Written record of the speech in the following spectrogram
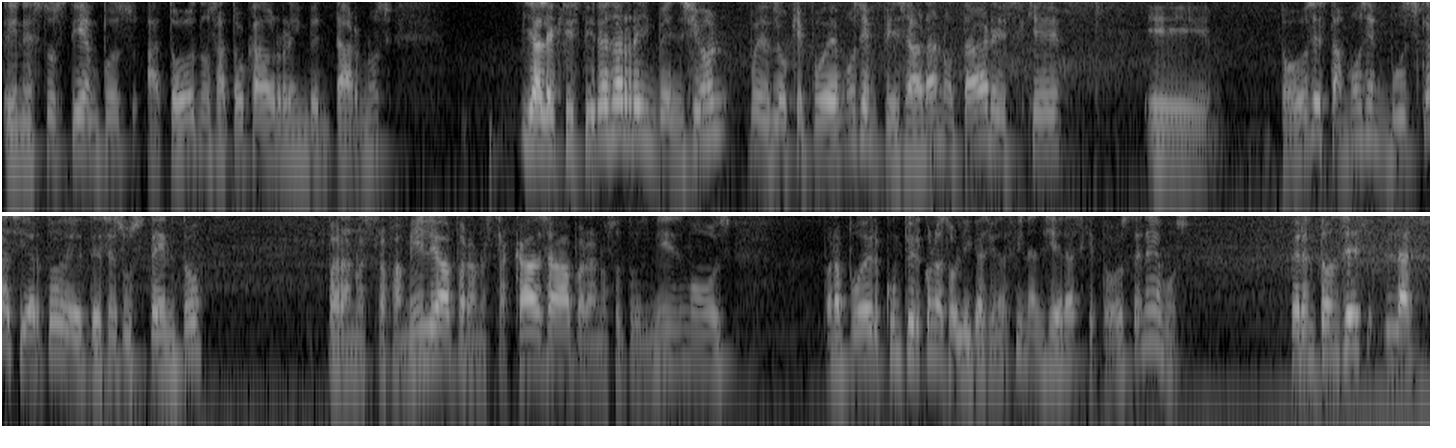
en estos tiempos a todos nos ha tocado reinventarnos y al existir esa reinvención, pues lo que podemos empezar a notar es que eh, todos estamos en busca, ¿cierto?, de, ese sustento para nuestra familia, para nuestra casa, para nosotros mismos, para poder cumplir con las obligaciones financieras que todos tenemos. Pero entonces las,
